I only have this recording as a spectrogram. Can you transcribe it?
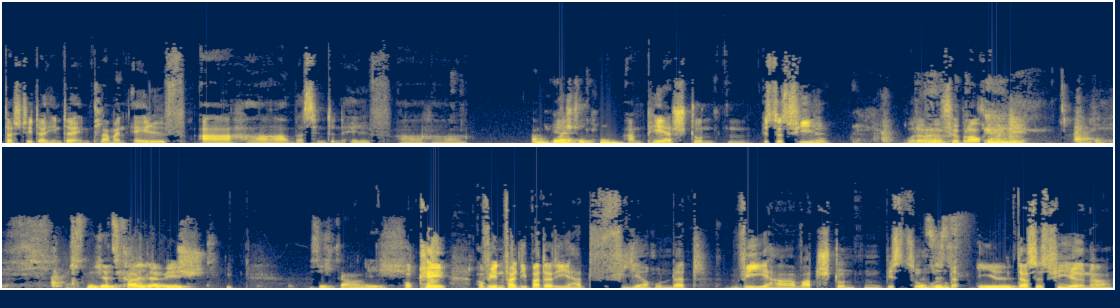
da steht dahinter in Klammern 11 AH. Was sind denn 11 AH? Amperestunden? Amperestunden. Ist das viel? Oder wofür braucht man die? Hast mich jetzt kalt erwischt? Weiß ich gar nicht. Okay, auf jeden Fall, die Batterie hat 400 WH, Wattstunden, bis zu Das 100. ist viel. Das ist viel, ne?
